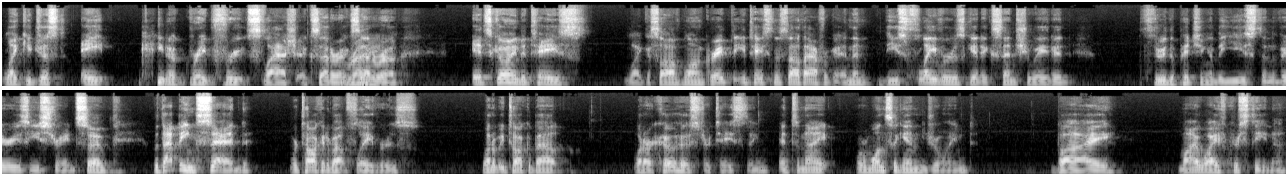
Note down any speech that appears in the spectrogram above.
like you just ate you know grapefruit slash et cetera et Right. cetera. It's going to taste like a Sauv Blanc grape that you taste in South Africa, and then these flavors get accentuated through the pitching of the yeast and the various yeast strains. So, with that being said, we're talking about flavors. Why don't we talk about what our co-hosts are tasting? And tonight, we're once again joined by my wife Cristina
